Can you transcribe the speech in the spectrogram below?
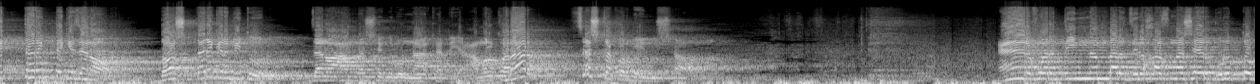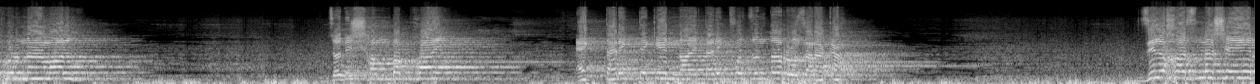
এক তারিখ থেকে যেন দশ তারিখের ভিতর যেন আমরা সেগুলো না কাটি আমল করার চেষ্টা করব ইনশাআল্লাহ। এরপর তিন নম্বর জিলহজ মাসের গুরুত্বপূর্ণ আমল। যদি সম্ভব হয়, এক তারিখ থেকে নয় তারিখ পর্যন্ত রোজা রাখা। জিলহজ মাসের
